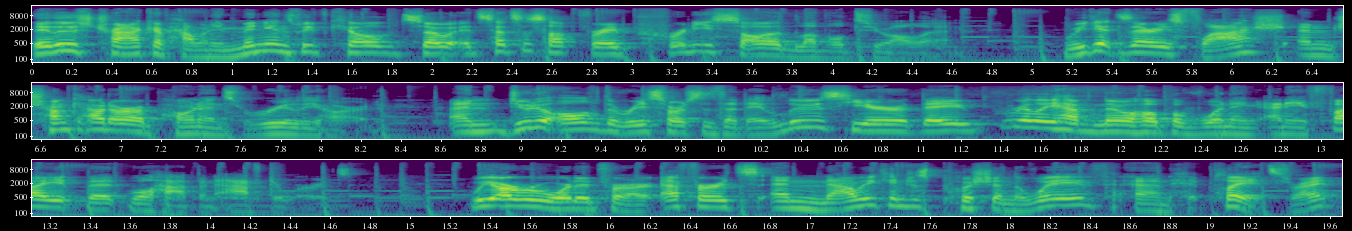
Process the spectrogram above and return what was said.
They lose track of how many minions we've killed, so it sets us up for a pretty solid level 2 all in. We get Zeri's flash and chunk out our opponents really hard. And due to all of the resources that they lose here, they really have no hope of winning any fight that will happen afterwards. We are rewarded for our efforts, and now we can just push in the wave and hit plates, right?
